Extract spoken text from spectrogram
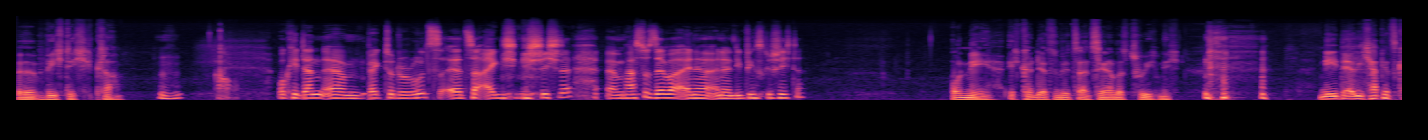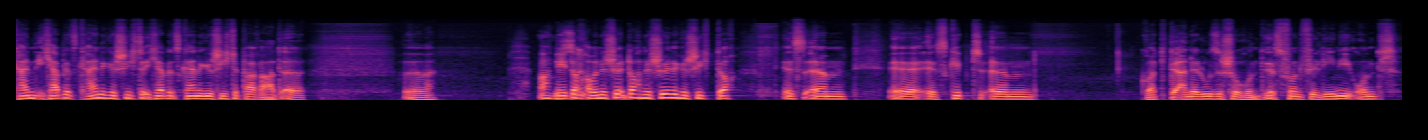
äh, wichtig, klar. Mhm. Okay, dann ähm, back to the roots äh, zur eigentlichen Geschichte. Ähm, hast du selber eine, eine Lieblingsgeschichte? Oh nee, ich könnte jetzt einen Witz erzählen, aber das tue ich nicht. nee, ich habe jetzt, kein, hab jetzt keine Geschichte, ich habe jetzt keine Geschichte parat. Äh, äh, Ach, nee, doch, aber eine schöne, doch eine schöne Geschichte. Doch, es, ähm, äh, es gibt, ähm, Gott, der andalusische Hund ist von Fellini und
